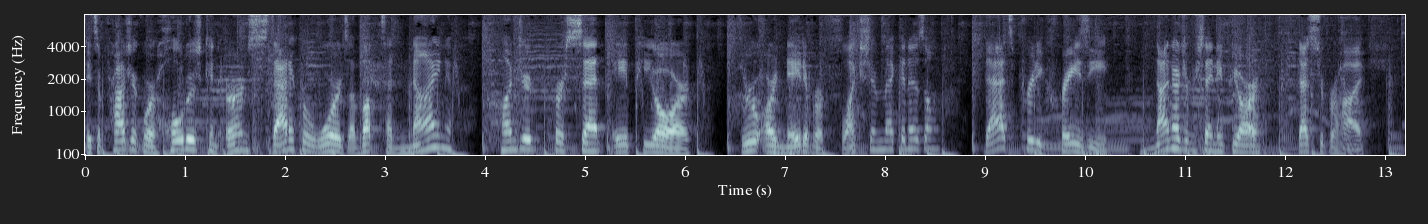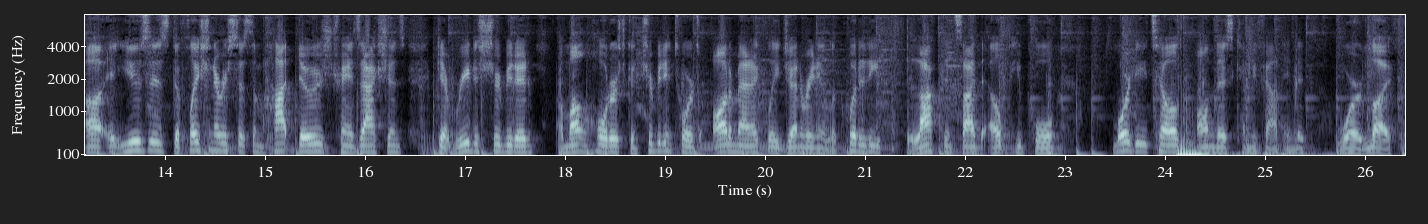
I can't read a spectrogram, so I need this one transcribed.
it's a project where holders can earn static rewards of up to 900% APR through our native reflection mechanism. That's pretty crazy. 900% APR, that's super high. Uh, it uses deflationary system hot doge transactions get redistributed among holders, contributing towards automatically generating liquidity locked inside the LP pool. More details on this can be found in the Word Life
